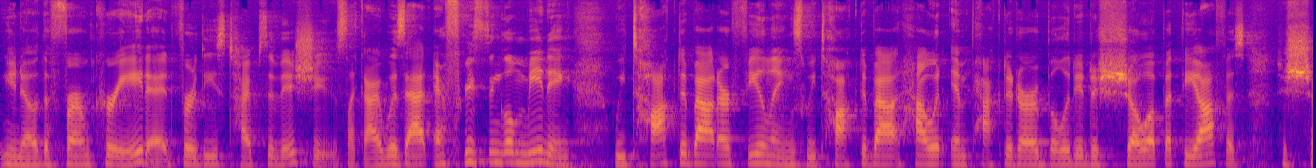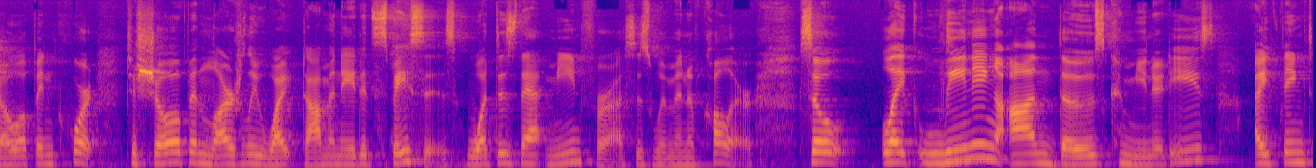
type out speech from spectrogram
you know the firm created for these types of issues. Like I was at every single meeting. We talked about our feelings. We talked about how it impacted our ability to show up at the office, to show up in court, to show up in largely white dominated spaces. What does that mean for us as women of color? So like leaning on those communities I think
